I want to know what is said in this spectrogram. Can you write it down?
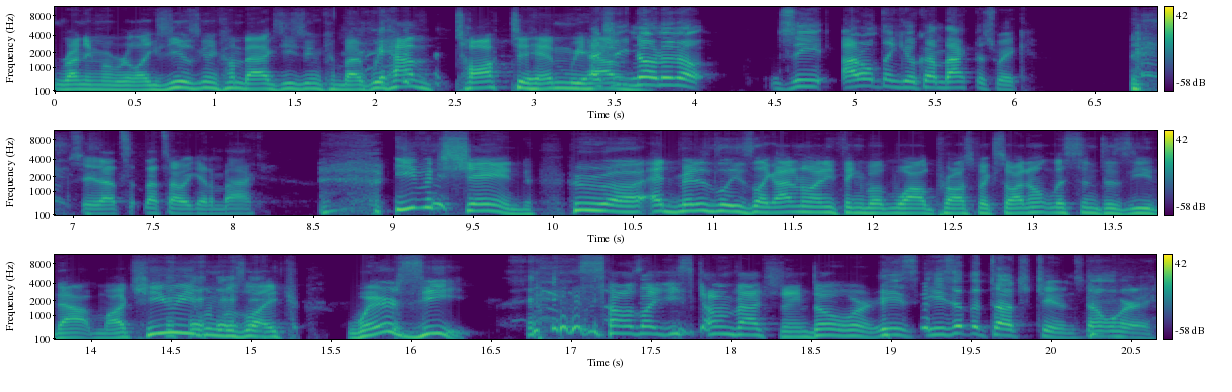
running where we're like Zio's gonna come back, Zio's gonna come back. We have talked to him. We have Actually, no, no, no. Z, I don't think he'll come back this week. See, that's that's how we get him back. even Shane, who uh, admittedly is like, I don't know anything about wild prospects, so I don't listen to Z that much. He even was like, Where's Z? so I was like, He's coming back, Shane. Don't worry. He's he's at the touch tunes. Don't worry.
